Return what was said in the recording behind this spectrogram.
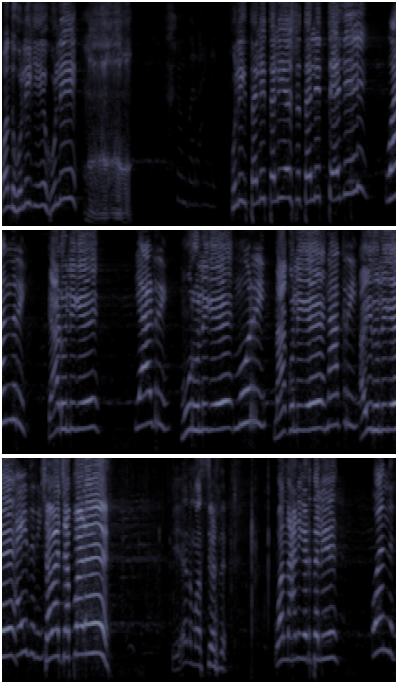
ಒಂದು ಹುಲಿಗೆ ಹುಲಿ. ಬರಂಗಿಲ್ಲ. ಹುಲಿಗೆ ತಲಿ ತಲಿ ಎಷ್ಟು? ತಲಿ ತಲಿ. ಒಂದ್ರಿ ಎರಡು ಹುಲಿಗೆ? ಎರಡ್ರಿ ಮೂರು ಹುಲಿಗೆ? ಮೂರ್ರಿ. ನಾಲ್ಕು ಹುಲಿಗೆ? ನಾಲ್ಕ್ರಿ. ಐದು ಹುಲಿಗೆ? ಐದ್ರಿ. ಶವ ಚಪ್ಪಾಳೆ? ಏನು ಮಸ್ತ್ ಹೇಳ್ದೆ. ಒಂದು ಆಣಿಗೆ ಇಡ್ತಲಿ ಒಂದ್ರಿ.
